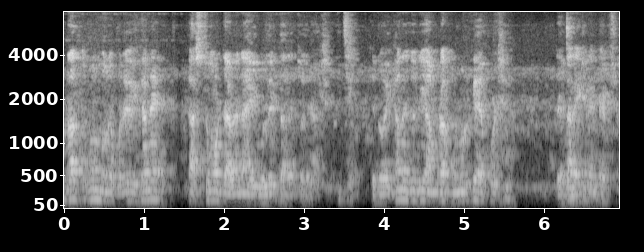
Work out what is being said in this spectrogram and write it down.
ওরা তখন মনে করে এখানে কাস্টমার যাবে না এই বলেই তারা চলে আসে। কিন্তু ওইখানে যদি আমরা হুমুরকে পড়ছি তারা এখানে ব্যবসা।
